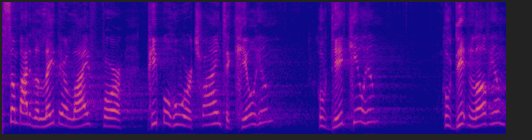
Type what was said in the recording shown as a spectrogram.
somebody to lay their life for people who were trying to kill him, who did kill him who didn't love him,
